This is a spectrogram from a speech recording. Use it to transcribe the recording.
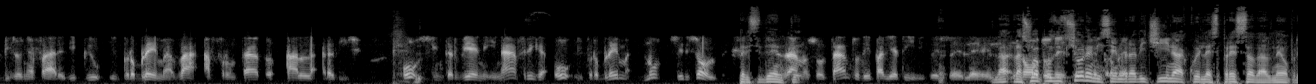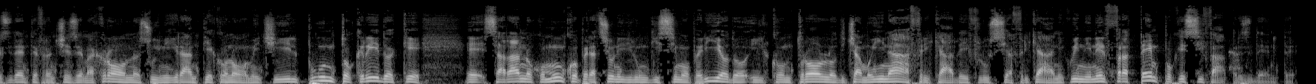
bisogna fare di più, il problema va affrontato alla radice. O si interviene in Africa o il problema non si risolve. Presidente, Saranno soltanto dei palliativi. Le, la, la sua posizione mi sembra vicina a quella espressa dal neopresidente francese Macron sui migranti economici. Il punto credo è che eh, saranno comunque operazioni di lunghissimo periodo, il controllo diciamo, in Africa dei flussi africani. Quindi nel frattempo che si fa, Presidente?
